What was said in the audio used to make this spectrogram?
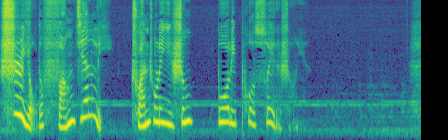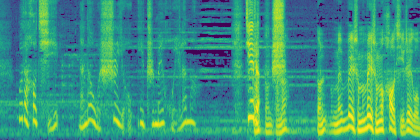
室友的房间里传出了一声玻璃破碎的声音。我有点好奇，难道我室友一直没回来吗？接着等等是等等，等没为什么为什么好奇这个我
